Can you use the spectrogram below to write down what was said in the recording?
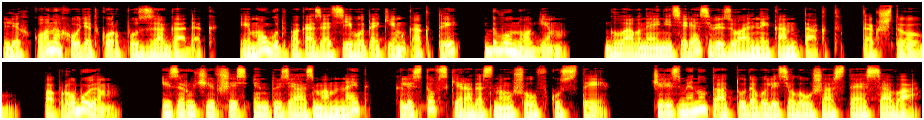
легко находят корпус загадок и могут показать его таким, как ты, двуногим. Главное не терять визуальный контакт. Так что попробуем. И заручившись энтузиазмом Найт, Хлистовский радостно ушел в кусты. Через минуту оттуда вылетела ушастая сова.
